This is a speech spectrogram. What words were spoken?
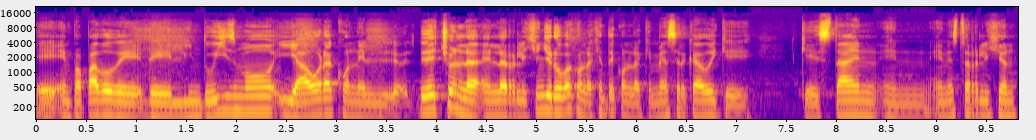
eh, empapado de- del hinduismo y ahora con el... De hecho, en la, en la religión yoruba, con la gente con la que me he acercado y que, que está en, en- en esta religión,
